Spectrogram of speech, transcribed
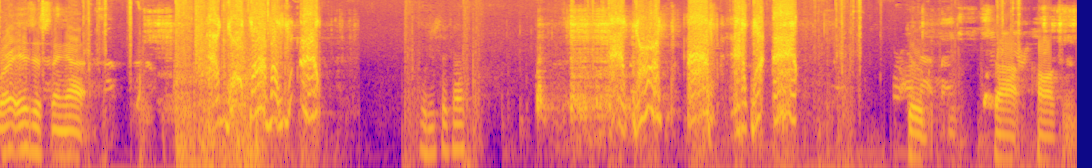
Where is this thing at? What did you say, Ty? Dude, stop talking.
